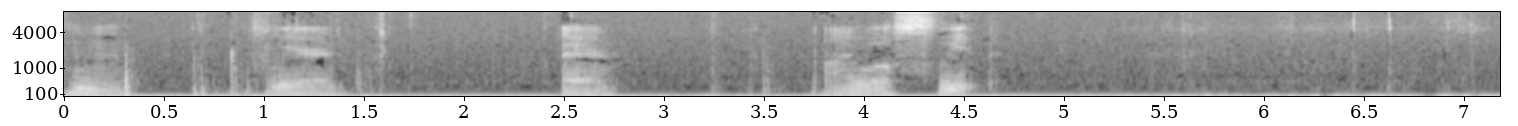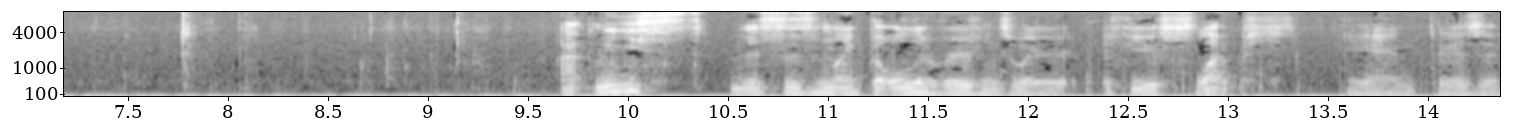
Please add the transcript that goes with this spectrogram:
Hmm, weird. There. I will sleep. At least this isn't like the older versions where if you slept and there's a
